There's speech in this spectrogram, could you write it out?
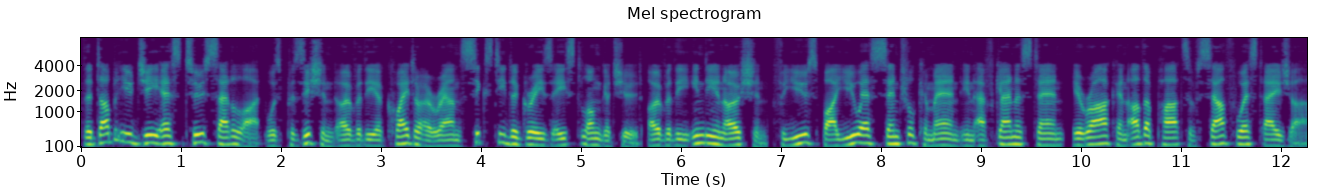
The WGS-2 satellite was positioned over the equator around 60 degrees east longitude over the Indian Ocean for use by U.S. Central Command in Afghanistan, Iraq and other parts of Southwest Asia.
